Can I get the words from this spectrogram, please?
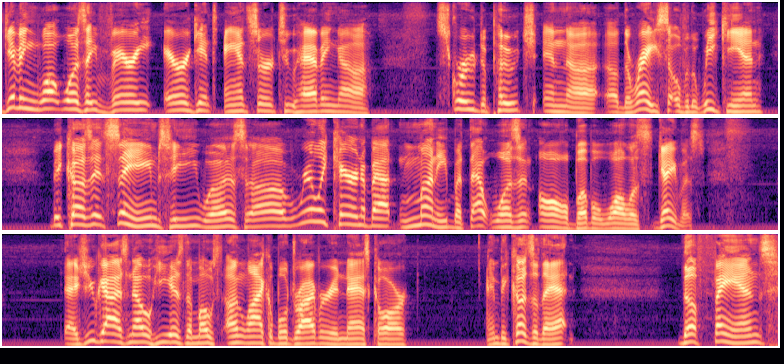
giving what was a very arrogant answer to having uh, screwed the pooch in uh, uh, the race over the weekend because it seems he was uh, really caring about money, but that wasn't all Bubba Wallace gave us. As you guys know, he is the most unlikable driver in NASCAR, and because of that, the fans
